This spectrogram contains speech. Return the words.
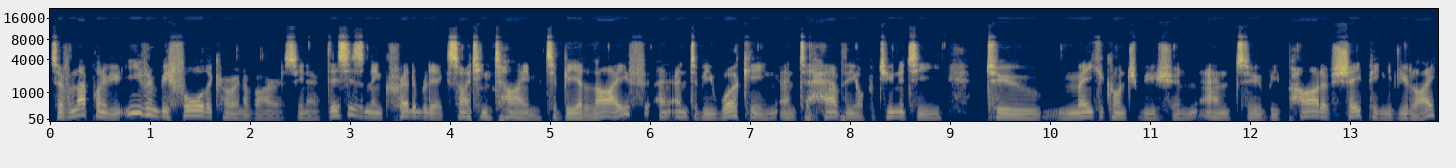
So from that point of view, even before the coronavirus, you know, this is an incredibly exciting time to be alive and, and to be working and to have the opportunity to make a contribution and to be part of shaping, if you like,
